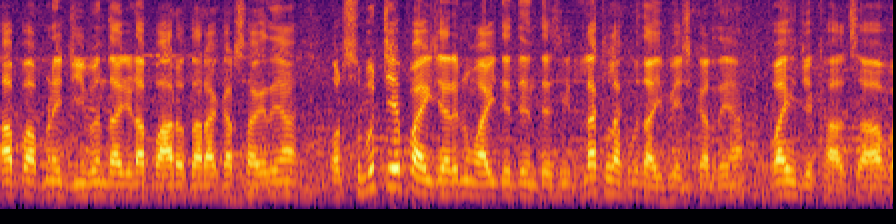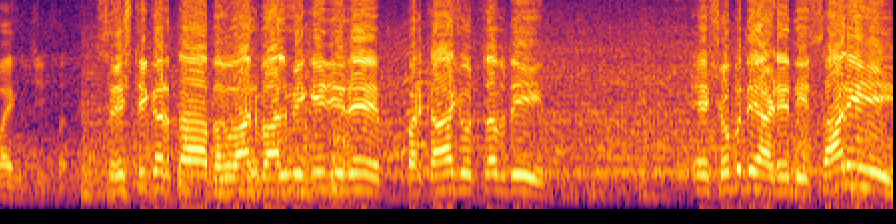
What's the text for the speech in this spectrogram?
ਆਪਾਂ ਆਪਣੇ ਜੀਵਨ ਦਾ ਜਿਹੜਾ ਪਾਰ ਉਤਾਰਾ ਕਰ ਸਕਦੇ ਆ ਔਰ ਸਮੁੱਚੇ ਭਾਈਚਾਰੇ ਨੂੰ ਅੱਜ ਦੇ ਦਿਨ ਤੇ ਅਸੀਂ ਲੱਖ ਲੱਖ ਵਧਾਈ ਪੇਸ਼ ਕਰਦੇ ਆ। ਵਾਹਿਗੁਰੂ ਜੀ ਖਾਲਸਾ, ਵਾਹਿਗੁਰੂ ਜੀ ਫਤਿਹ। ਸ੍ਰਿਸ਼ਟੀਕਰਤਾ ਭਗਵਾਨ ਵਾਲਮੀਕੀ ਜੀ ਦੇ ਪ੍ਰਕਾਸ਼ ਉਤਸਵ ਦੀ ਇਹ ਸ਼ੁਭ ਦਿਹਾੜੇ ਦੀ ਸਾਰੀ ਹੀ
